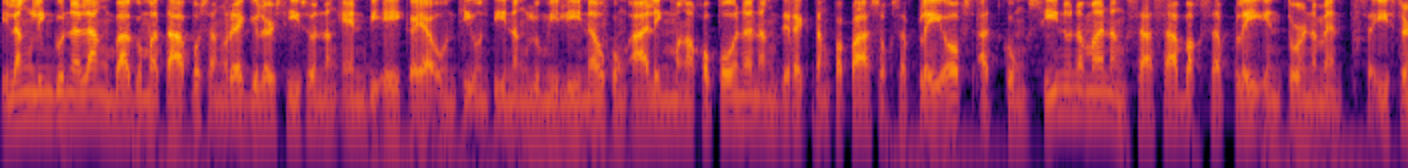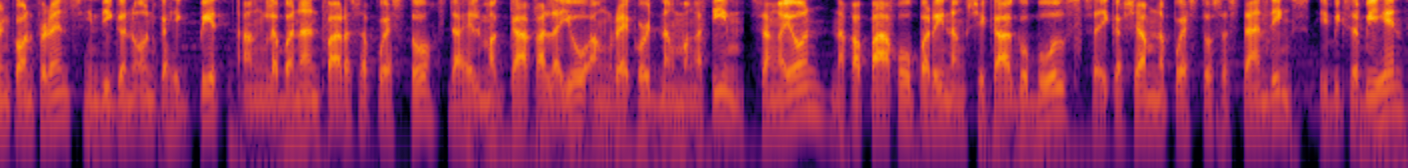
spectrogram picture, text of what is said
ilang linggo na lang bago matapos ang regular season ng NBA kaya unti-unti nang lumilinaw kung aling mga koponan ang direktang papasok sa playoffs at kung sino naman ang sasabak sa play-in tournament. Sa Eastern Conference, hindi ganoon kahigpit ang labanan para sa pwesto dahil magkakalayo ang record ng mga team. Sa ngayon, nakapako pa rin ang Chicago Bulls sa ikasyam na pwesto sa standings. Ibig sabihin,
